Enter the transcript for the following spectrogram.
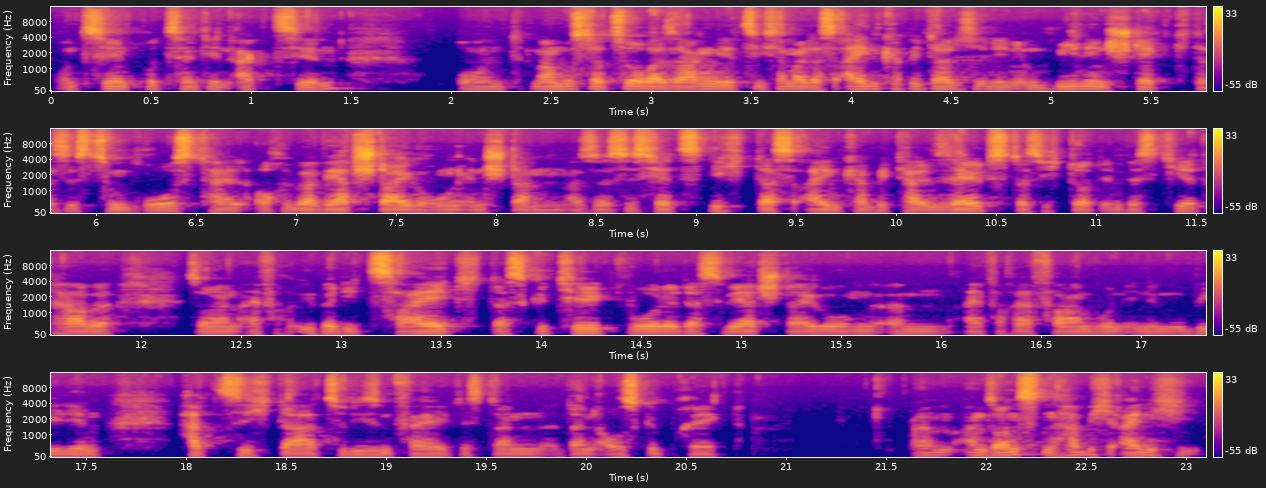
und 10 Prozent in Aktien. Und man muss dazu aber sagen, jetzt, ich sag mal, das Eigenkapital, das in den Immobilien steckt, das ist zum Großteil auch über Wertsteigerungen entstanden. Also es ist jetzt nicht das Eigenkapital selbst, das ich dort investiert habe, sondern einfach über die Zeit, das getilgt wurde, dass Wertsteigerungen ähm, einfach erfahren wurden in Immobilien, hat sich da zu diesem Verhältnis dann, dann ausgeprägt. Ähm, ansonsten habe ich eigentlich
